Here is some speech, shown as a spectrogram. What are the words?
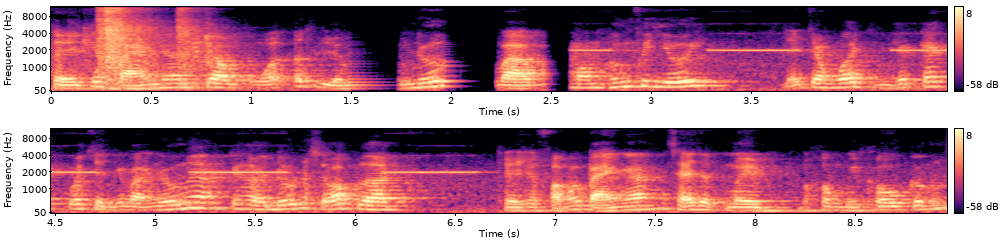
thì các bạn nên cho một ít lượng nước vào mâm hứng phía dưới để trong quá trình các, các quá trình các bạn nướng á, cái hơi nướng nó sẽ bốc lên thì sản phẩm các bạn á, sẽ được mềm và không bị khô cứng.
